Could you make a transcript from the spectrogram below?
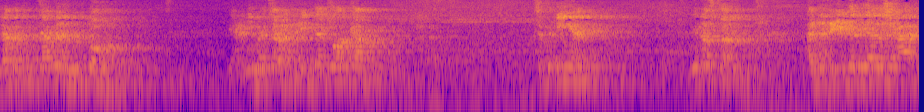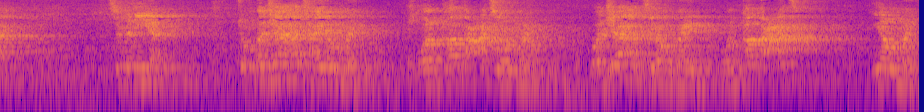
لا تنتبه للطهر يعني مثلا عدتها كم؟ ثمانية. لنفترض. أن ديالها شحال ثمانية. ثم جاءتها يومين وانقطعت يومين. وجاءت يومين وانقطعت يومين.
